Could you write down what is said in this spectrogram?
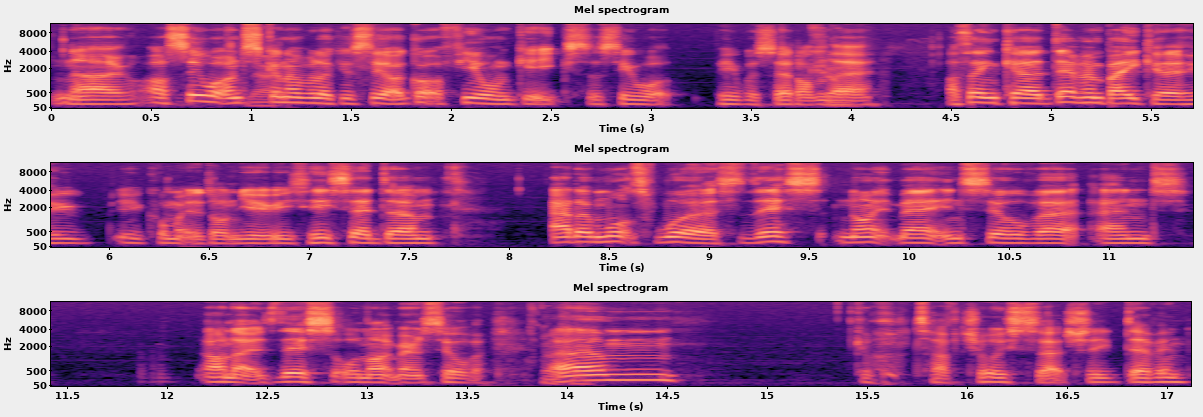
No, I'll see what I'm just No. going to have a look and see. I got a few on Geeks to see what people said on Cool. there. I think uh, Devon Baker, who who commented on you, he, he said, um, "Adam, what's worse, this Nightmare in Silver and oh no, this or Nightmare in Silver?" Um, God, tough choice actually, Devin.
